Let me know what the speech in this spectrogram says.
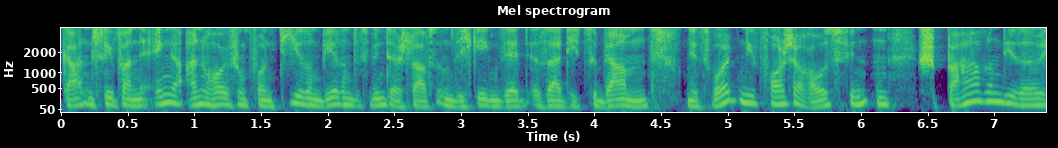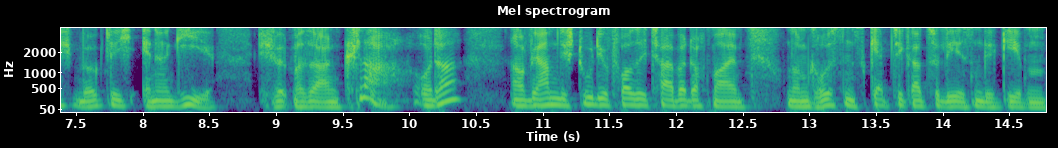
Gartenschläfer eine enge Anhäufung von Tieren während des Winterschlafs, um sich gegenseitig zu wärmen. Und jetzt wollten die Forscher herausfinden, sparen die dadurch wirklich Energie? Ich würde mal sagen, klar, oder? Aber wir haben die Studie vorsichtshalber doch mal unserem größten Skeptiker zu lesen gegeben.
